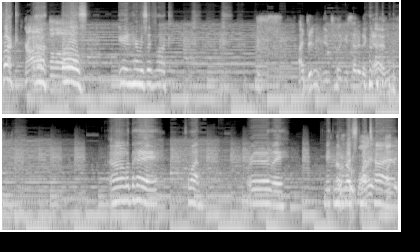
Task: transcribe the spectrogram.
Fuck! Ah. Ah, balls! You didn't hear me say fuck. I didn't until you said it again. Oh, what the hey? Come on. Where are they? Making me waste why. my time.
